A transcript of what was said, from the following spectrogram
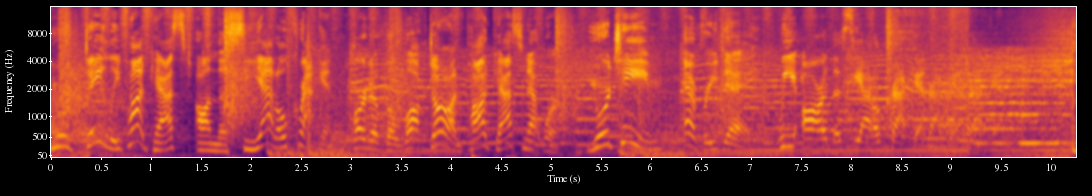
Your daily podcast on the Seattle Kraken, part of the Locked On Podcast Network. Your team every day. We are the Seattle Kraken.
